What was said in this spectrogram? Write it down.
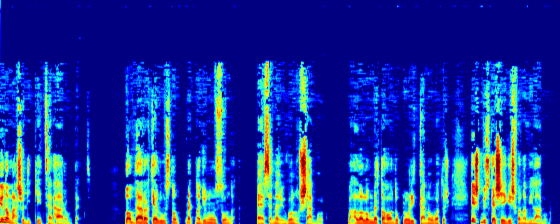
Jön a második kétszer három perc. Labdára kell úsznom, mert nagyon unszolnak. Persze merő gonoszságból. Vállalom, mert a haldokló ritkán óvatos, és büszkeség is van a világon.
